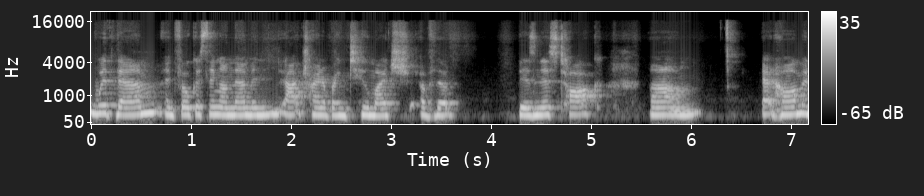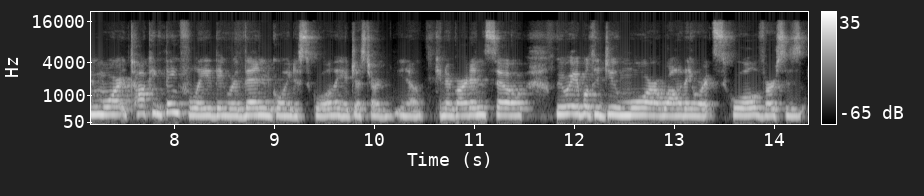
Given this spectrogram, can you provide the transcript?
with them and focusing on them and not trying to bring too much of the business talk um, at home and more talking. Thankfully they were then going to school. They had just started you know kindergarten. So we were able to do more while they were at school versus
